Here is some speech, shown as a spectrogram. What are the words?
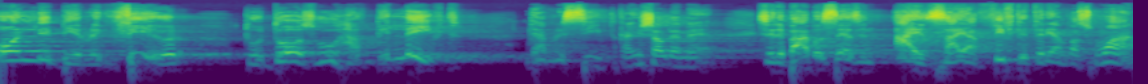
only be revealed to those who have believed they have received. Can you shout amen? See, the Bible says in Isaiah 53 and verse 1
